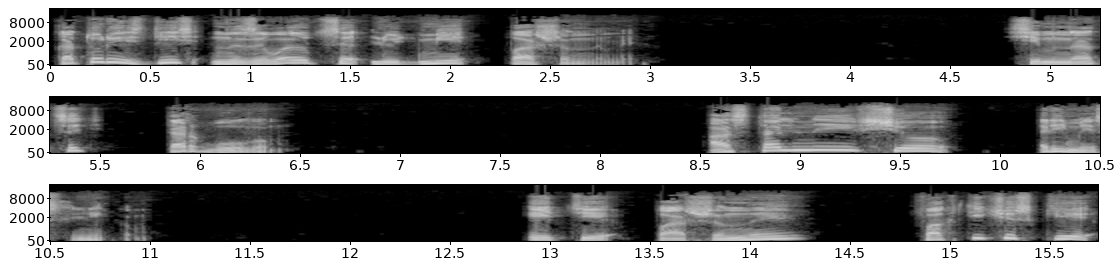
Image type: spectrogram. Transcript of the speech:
которые здесь называются людьми пашенными. 17 торговым. Остальные все ремесленникам. Эти пашенные фактически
